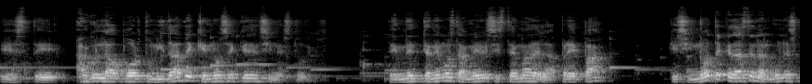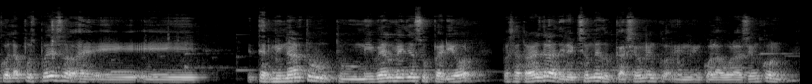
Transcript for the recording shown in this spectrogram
este, algo, la oportunidad de que no se queden sin estudios. Ten- tenemos también el sistema de la prepa, que si no te quedaste en alguna escuela, pues puedes eh, eh, terminar tu, nivel medio superior, pues a través de la Dirección de Educación en, co- en- en colaboración con,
